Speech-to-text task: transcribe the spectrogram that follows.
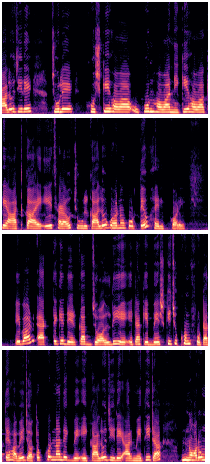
কালো জিরে চুলে খুশকি হওয়া, উকুন হওয়া, নিকি হওয়াকে আটকায়, এছাড়াও চুল কালো ঘন করতেও হেল্প করে। এবার এক থেকে দেড় কাপ জল দিয়ে এটাকে বেশ কিছুক্ষণ ফোটাতে হবে। যতক্ষণ না দেখবে এই কালো জিরে আর মেথিটা নরম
